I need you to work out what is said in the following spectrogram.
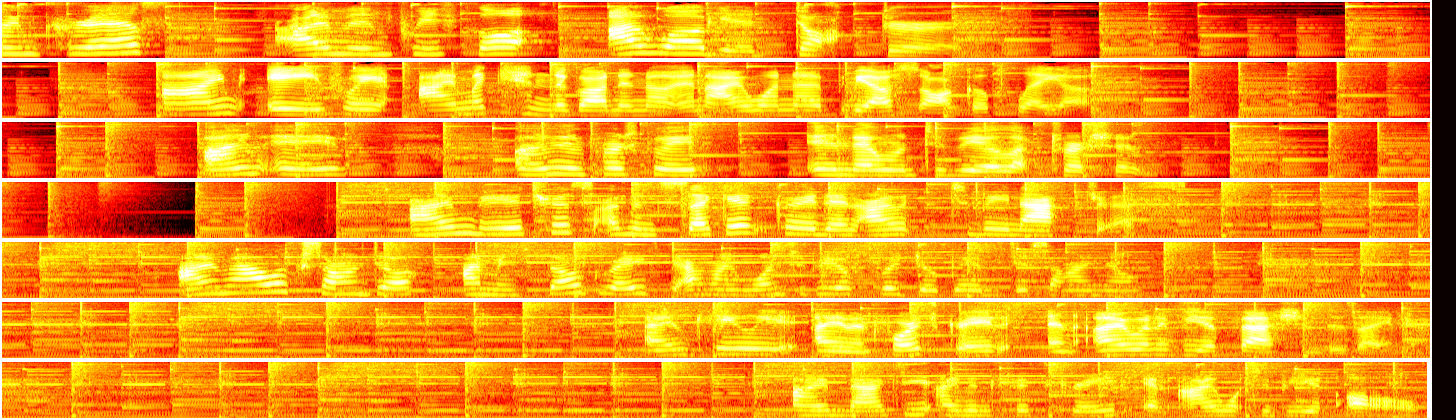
I'm Chris. I'm in preschool. I want to be a doctor. I'm Avery. I'm a kindergartner and I want to be a soccer player. I'm Ave. I'm in first grade and I want to be an electrician. I'm Beatrice. I'm in second grade and I want to be an actress. I'm Alexandra. I'm in third grade and I want to be a video game designer. I'm Kaylee. I am in fourth grade and I want to be a fashion designer. I'm Maggie. I'm in fifth grade and I want to be it all.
